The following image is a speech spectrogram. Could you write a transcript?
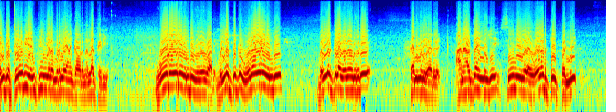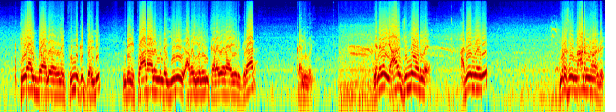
எங்கள் தொகுதி எம்பிங்கிற முறையில் எனக்கு அவர் நல்லா தெரியும். ஓடோடி வந்து உதவுவார். வெள்ளத்துக்கு ஓடோடி வந்து வெள்ளத்தில் உதவுறவர் கனிமொழி அவர்கள். அதனால தான் இன்னைக்கு சீனியர்களை ஓவர்டேக் பண்ணி டிஆர் பாலு அவர்களை பின்னுக்கு தள்ளி இன்றைக்கு பாராளுமன்ற இரு அவைகளின் தலைவராக இருக்கிறார் கனிமொழி. எனவே யாரும் சும்மா வரல. அதே மாதிரி முரசொலி மாறன் அவர்கள்.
